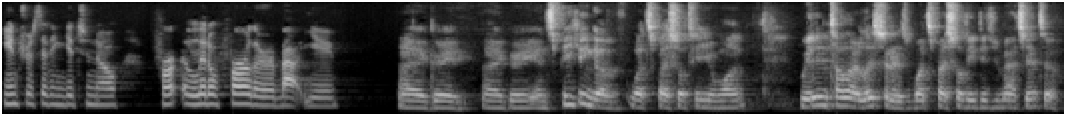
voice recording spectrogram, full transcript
interested in get to know for a little further about you. I agree. I agree. And speaking of what specialty you want, we didn't tell our listeners what specialty did you match into?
